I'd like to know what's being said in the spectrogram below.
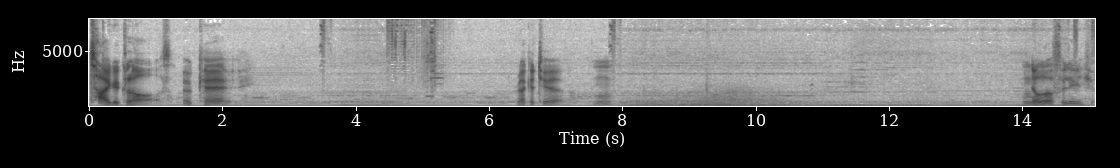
Tiger claws. Okay. Racketeer. Hmm. No affiliation.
